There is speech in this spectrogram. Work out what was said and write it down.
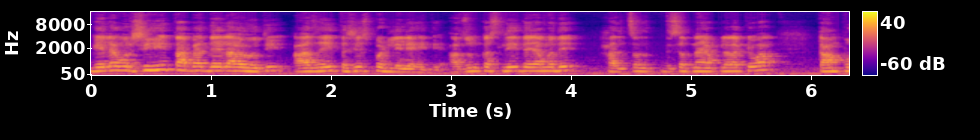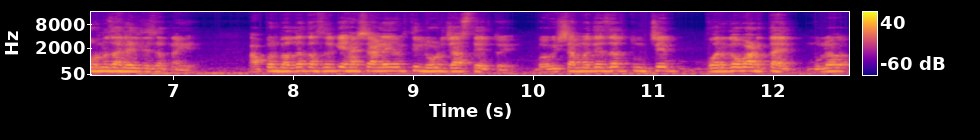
गेल्या वर्षीही ताब्यात द्यायला हवी होती. आजही तशीच पडलेली आहे ती. अजून कसलीही त्याच्यामध्ये हालचाल दिसत नाही आपल्याला किंवा काम पूर्ण झालेलं दिसत नाही आपण बघत असं की ह्या शाळेवरती लोड जास्त येतोय. भविष्यामध्ये जर तुमचे वर्ग वाढतायत मुलं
